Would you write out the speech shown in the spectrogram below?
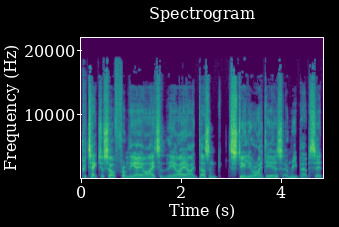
protect yourself from the AI so that the AI doesn't steal your ideas and repurpose it.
